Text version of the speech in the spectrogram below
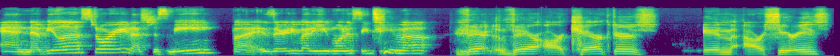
and Nebula story. That's just me. But is there anybody you'd want to see team up? There, there are characters in our series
